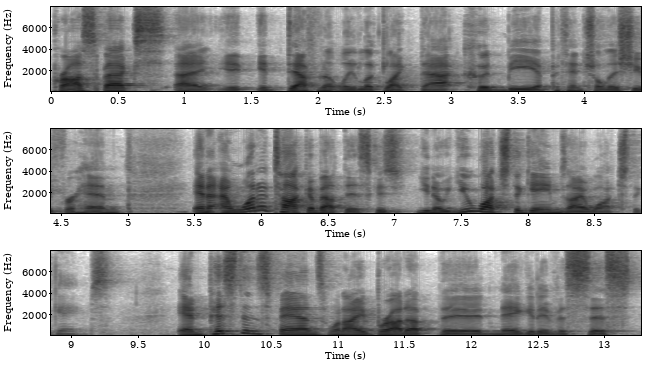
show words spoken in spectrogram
prospects, uh, it, it definitely looked like that could be a potential issue for him. And I want to talk about this because you know you watch the games, I watch the games, and Pistons fans, when I brought up the negative assist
